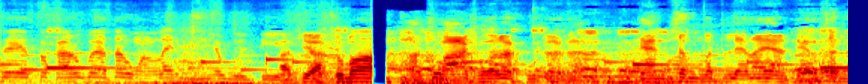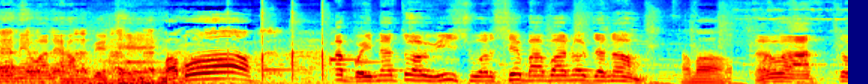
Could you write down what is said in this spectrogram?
છે એ તો કારુભાઈ અત્યારે ઓનલાઈન દુનિયા બોલતી સાચી આઠ વર્ષ ખૂટા ટેન્શન મત લેના યાર ટેન્શન લેને વાલે હમ બેઠે. हैं. આ ભાઈના તો વીસ વર્ષે બાબાનો જન્મ. હવે આજ તો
